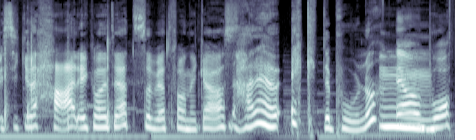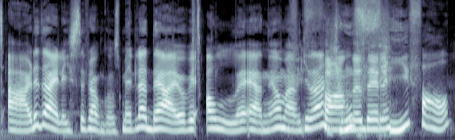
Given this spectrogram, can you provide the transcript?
Hvis ikke det her er kvalitet, så vet faen ikke jeg. Det her er jo ekte porno. Ja, og båt er det deiligste framkomstmiddelet. Det er jo vi alle enige om, er vi ikke det? Faen, det jo. Fy faen.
